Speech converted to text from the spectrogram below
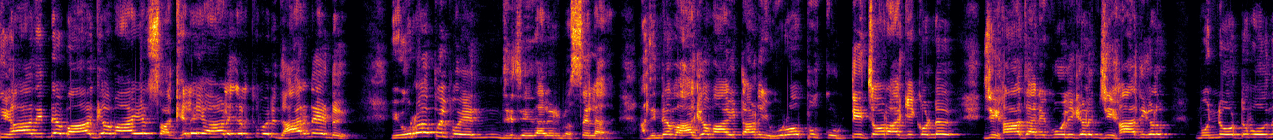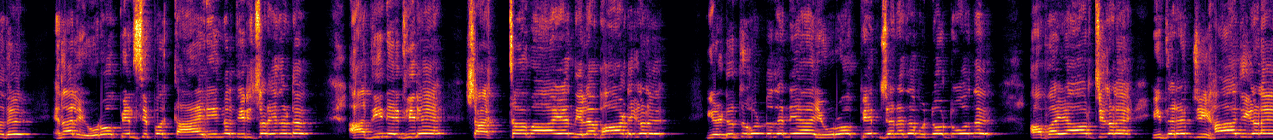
ജിഹാദിന്റെ ഭാഗമായ സകല ആളുകൾക്കും ഒരു ധാരണയുണ്ട്. യൂറോപ്പിൽ പോയി എന്ത് ചെയ്താലും ഒരു പ്രശ്നമില്ലാന്ന് അതിന്റെ ഭാഗമായിട്ടാണ് യൂറോപ്പ് കുട്ടിച്ചോറാക്കിക്കൊണ്ട് ജിഹാദ് അനുകൂലികളും ജിഹാദികളും മുന്നോട്ട് പോകുന്നത്. എന്നാൽ യൂറോപ്യൻസ് ഇപ്പൊ കാര്യങ്ങൾ തിരിച്ചറിയുന്നുണ്ട്. അതിനെതിരെ ശക്തമായ നിലപാടുകൾ എടുത്തുകൊണ്ട് തന്നെയാ യൂറോപ്യൻ ജനത മുന്നോട്ട് പോകുന്നത് അഭയാർത്ഥികളെ ഇത്തരം ജിഹാദികളെ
